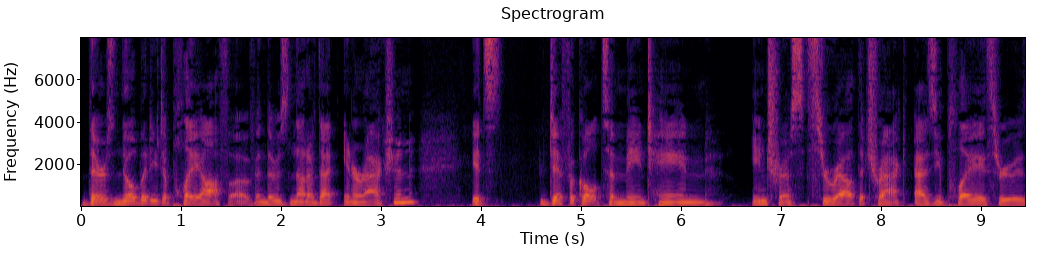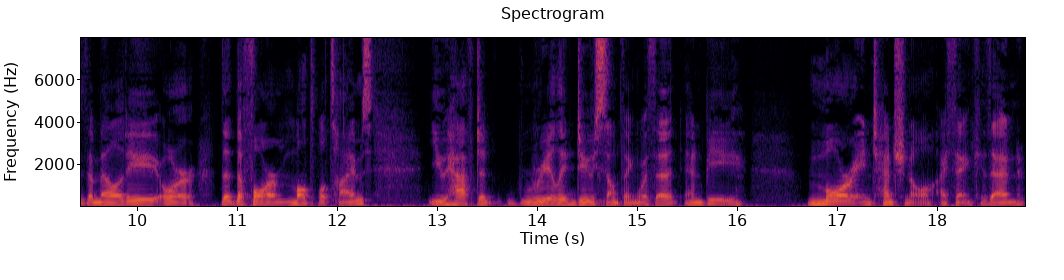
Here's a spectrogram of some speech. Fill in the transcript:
there's nobody to play off of and there's none of that interaction. It's difficult to maintain interest throughout the track as you play through the melody or the, the form multiple times. You have to really do something with it and be more intentional, I think, than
